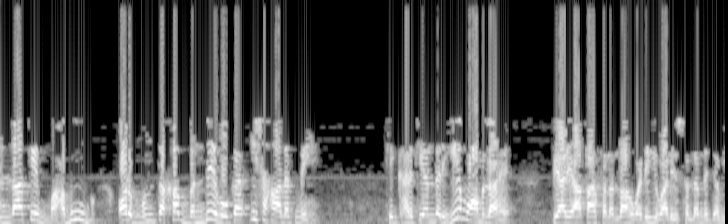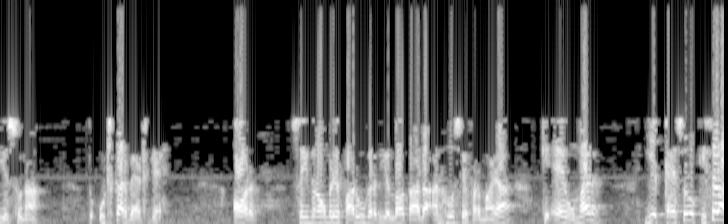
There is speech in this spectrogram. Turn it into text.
اللہ کے محبوب اور منتخب بندے ہو کر اس حالت میں ہیں۔ کہ گھر کے اندر یہ معاملہ ہے، پیارے آقا صلی اللہ علیہ وآلہ وسلم نے جب یہ سنا تو اٹھ کر بیٹھ گئے۔ اور سیدنا عمر فاروق رضی اللہ تعالی عنہ سے فرمایا کہ اے عمر، یہ کیسر و کسرا،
